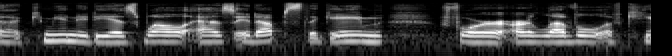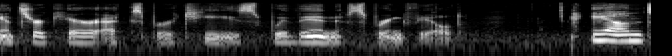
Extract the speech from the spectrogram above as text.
uh, community as well as it ups the game for our level of cancer care expertise within Springfield. And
